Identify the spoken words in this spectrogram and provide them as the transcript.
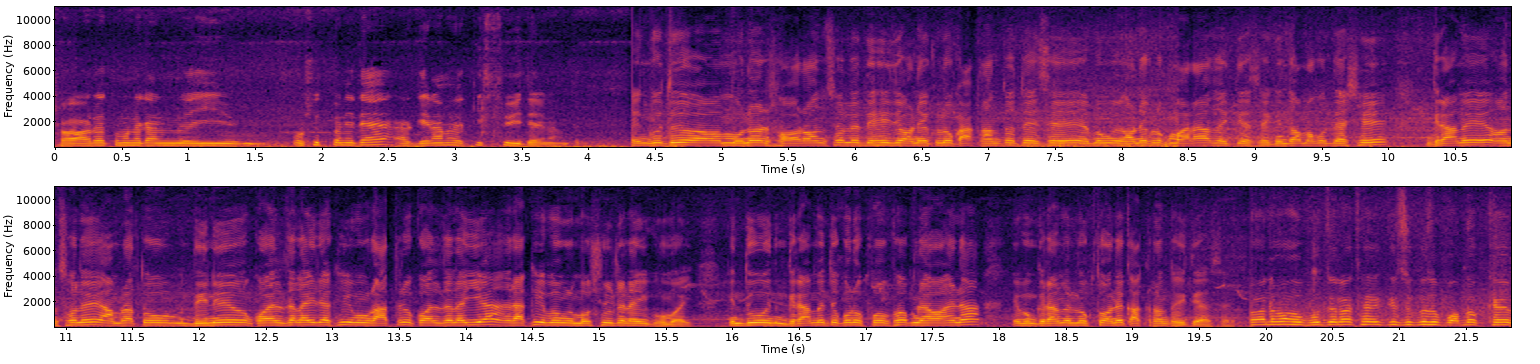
শহরে তো মনে করেন এই ওষুধ পানি দেয় আর গ্রামে কিছুই দেয় না আমাদের। ডেঙ্গু তো মনে হয় শহর অঞ্চলে দেখি যে অনেক লোক আক্রান্ত হতেছে এবং অনেক লোক মারা যাইতেছে। কিন্তু আমাদের দেশে গ্রামে অঞ্চলে আমরা তো দিনে কয়েল জ্বালাই রাখি এবং রাত্রেও কয়েল জ্বালাইয়া রাখি এবং মশুরি টানাই ঘুমাই। কিন্তু গ্রামে তো কোনো প্রকোপ নেওয়া হয় না এবং গ্রামের লোক তো অনেক আক্রান্ত হইতে আছে। এবং উপজেলা থেকে কিছু কিছু পদক্ষেপ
